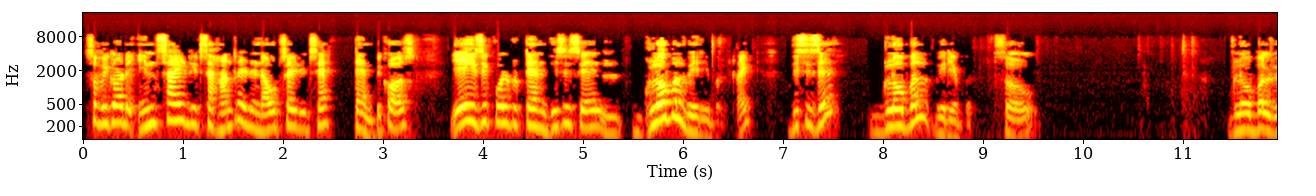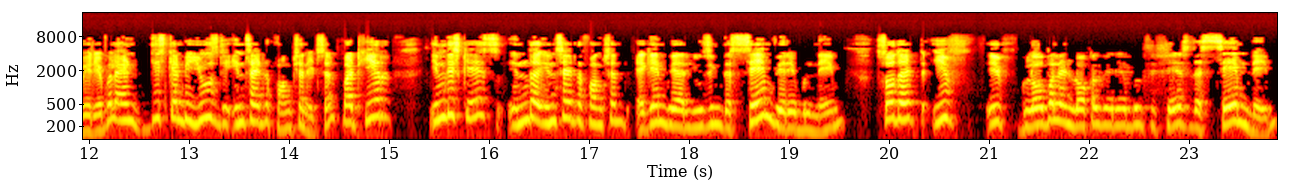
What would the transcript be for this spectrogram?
So we got inside it's a 100 and outside it's a 10 because a is equal to 10 this is a global variable right? This is a global variable. So global variable and this can be used inside the function itself. But here in this case in the inside the function again we are using the same variable name so that if if global and local variables shares the same name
